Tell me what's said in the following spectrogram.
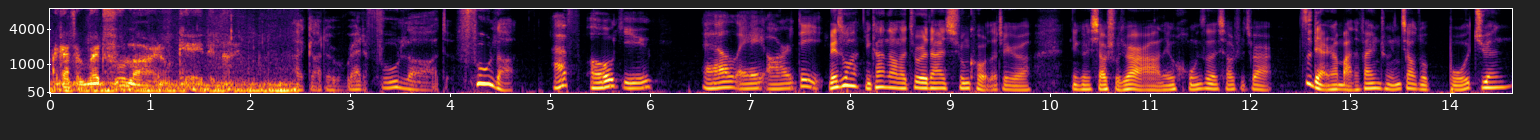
I got the red foulard okay, didn't I? I got a red foulard, foulard。 F O U L A R D。没错，你看到了，就是在胸口的这个那个小手绢啊，那个红色的小手绢，字典上把它翻译成叫做薄绢，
